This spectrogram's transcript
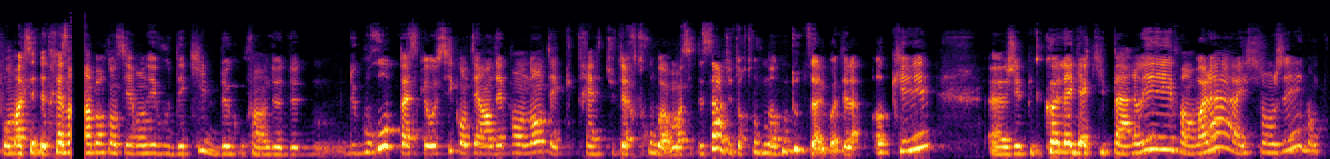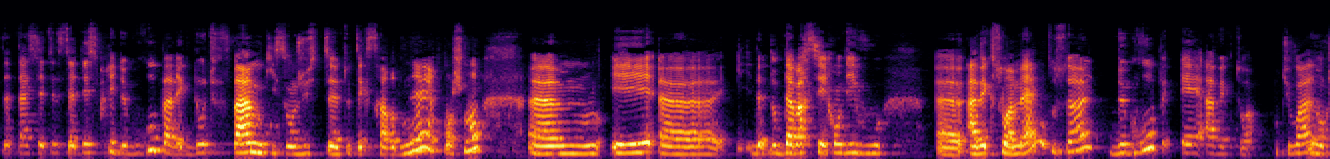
Pour moi, c'était très important ces rendez-vous d'équipe, de, de, de, groupe, parce que aussi quand tu es indépendante et que tu te retrouves, moi c'était ça, tu te retrouves d'un coup toute seule, quoi. Tu là, ok, euh, j'ai plus de collègues à qui parler, enfin voilà, échanger. Donc, tu as cet, esprit de groupe avec d'autres femmes qui sont juste euh, toutes extraordinaires, franchement. Euh, et donc, d'avoir ces rendez-vous avec soi-même, tout seul, de groupe et avec toi. Tu vois, donc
